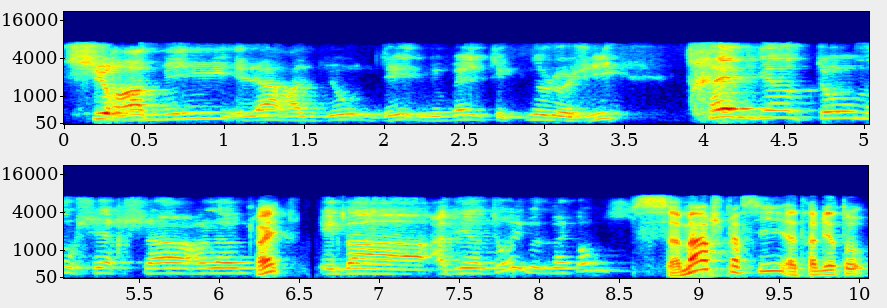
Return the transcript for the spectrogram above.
sur Ami, la radio des nouvelles technologies. Très bientôt, mon cher Charles. Ouais. Eh bien, à bientôt et bonnes vacances. Ça marche, merci. À très bientôt.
